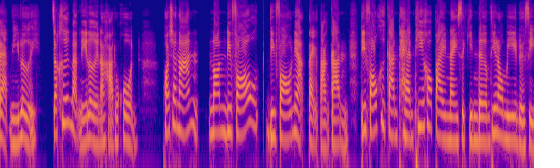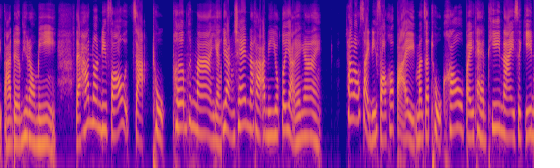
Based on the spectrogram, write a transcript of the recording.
แบบนี้เลย จะขึ้นแบบนี้เลยนะคะทุกคน เพราะฉะนั้น non default default เนี่ย แตกต่างกัน default คือการแทนที่เข้าไปในสกินเดิมที่เรามีหรือสีตาเดิมที่เรามี แต่ถ้า non default จะถูกเพิ่มขึ้นมาอย่างอย่างเช่นนะคะ อันนี้ยกตัวอย่างง่ายๆ ถ้าเราใส่ default เข้าไป มันจะถูกเข้าไปแทนที่ในสกิน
